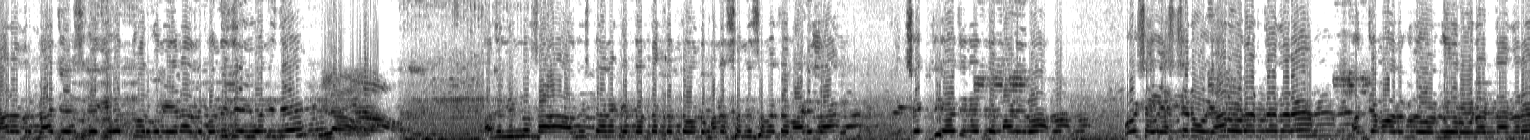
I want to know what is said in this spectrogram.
ಯಾರಾದ್ರೂ ಗ್ರಾಜುಯೇಟ್ಸ್ಗೆ ಇವತ್ತಿನವರೆಗೂ ಏನಾದ್ರೂ ಬಂದಿದೆ ಇವನಿದೆ ಇದೆ? ಅದು ಇನ್ನೂ ಸಹ ಅನುಷ್ಠಾನಕ್ಕೆ ತರ್ತಕ್ಕಂಥ ಒಂದು ಮನಸ್ಸನ್ನು ಸಮೇತ ಮಾಡಿಲ್ಲ. ಶಕ್ತಿ ಯೋಜನೆ ಅಂತ ಮಾಡಿದ್ರು ಬಹುಶಃ ಎಷ್ಟು ಜನ ಯಾರು ಓಡಾಡ್ತಾ ಇದ್ದಾರೆ? ಮಧ್ಯಮ ವರ್ಗದ ವರ್ಗದವರು ಓಡಾಡ್ತಾ ಇದ್ದಾರೆ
